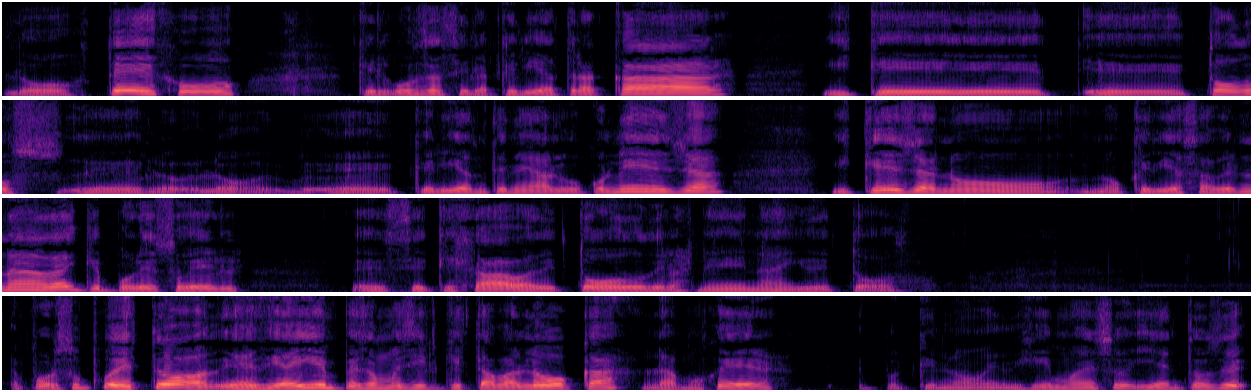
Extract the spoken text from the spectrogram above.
los tejos, que el Gonza se la quería atracar y que eh, todos eh, lo, eh, querían tener algo con ella y que ella no, no quería saber nada y que por eso él se quejaba de todo, de las nenas y de todo. Por supuesto, desde ahí empezamos a decir que estaba loca la mujer, porque no dijimos eso, y entonces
